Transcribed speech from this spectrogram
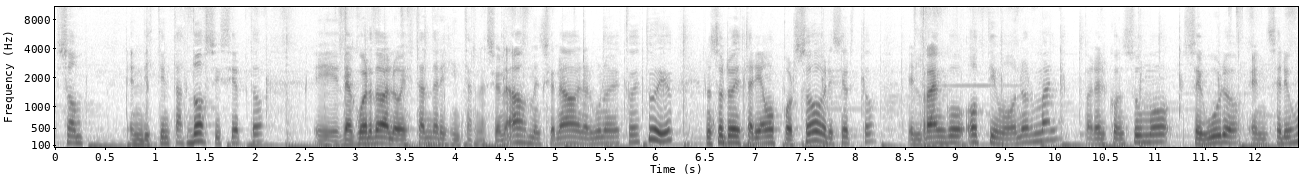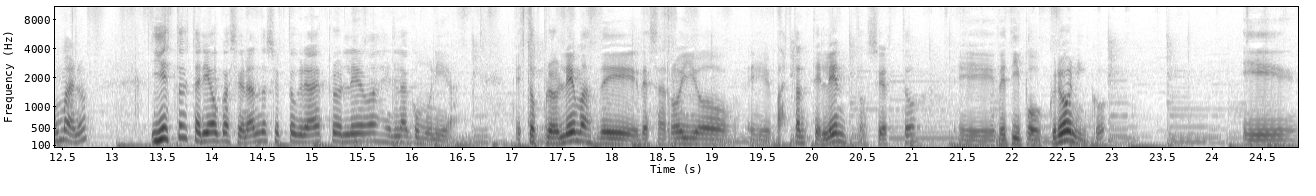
son en distintas dosis, ¿cierto? de acuerdo a los estándares internacionales mencionados en algunos de estos estudios, nosotros estaríamos por sobre ¿cierto? El rango óptimo o normal para el consumo seguro en seres humanos y esto estaría ocasionando ciertos graves problemas en la comunidad. Estos problemas de desarrollo eh, bastante lento, ¿cierto? Eh, de tipo crónico, eh,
